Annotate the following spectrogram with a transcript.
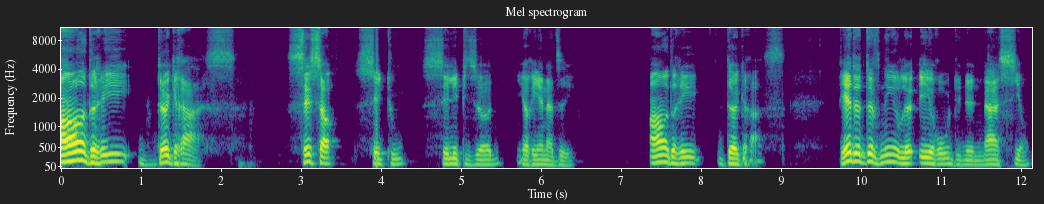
André Degrasse. C'est ça, c'est tout, c'est l'épisode, il n'y a rien à dire. André Degrasse vient de devenir le héros d'une nation,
